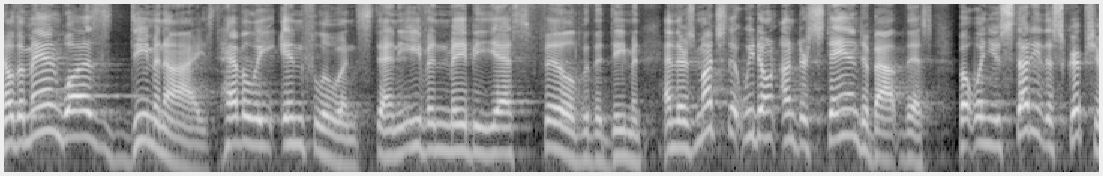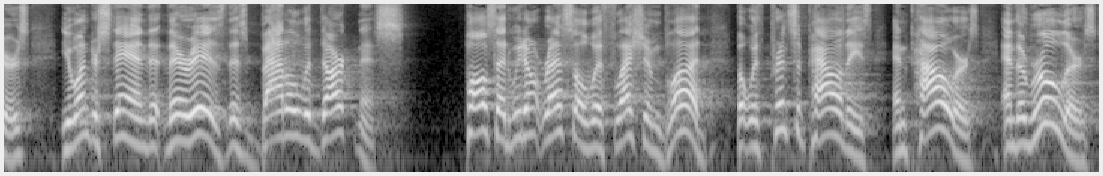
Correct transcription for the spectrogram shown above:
Now, the man was demonized, heavily influenced, and even maybe, yes, filled with a demon. And there's much that we don't understand about this. But when you study the scriptures, you understand that there is this battle with darkness. Paul said we don't wrestle with flesh and blood, but with principalities and powers and the rulers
